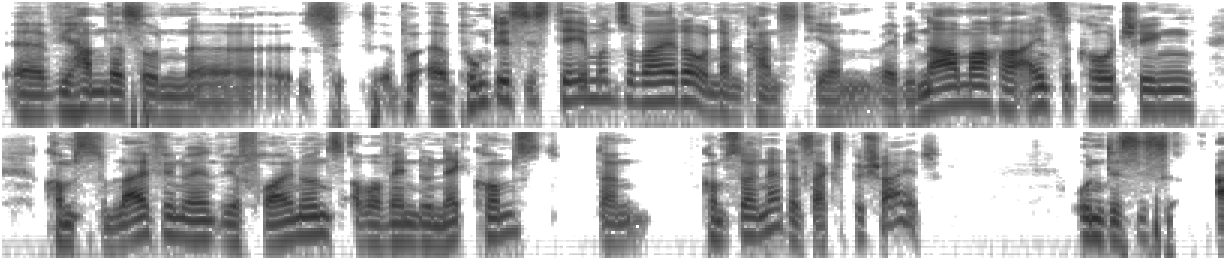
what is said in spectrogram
äh, wir haben da so ein äh, äh, Punktesystem und so weiter und dann kannst hier ein Webinar machen, Einzelcoaching, kommst zum Live-Event, wir freuen uns, aber wenn du nicht kommst, dann kommst du halt nicht, dann sagst Bescheid. Und das ist äh,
